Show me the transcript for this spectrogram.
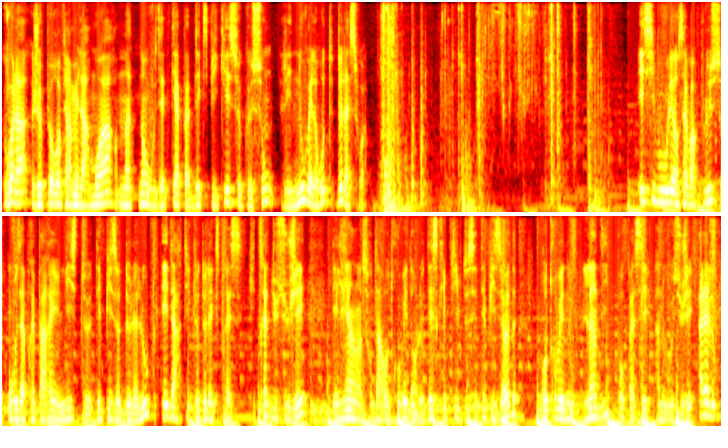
Voilà, je peux refermer l'armoire. Maintenant, vous êtes capable d'expliquer ce que sont les nouvelles routes de la soie. Et si vous voulez en savoir plus, on vous a préparé une liste d'épisodes de La Loupe et d'articles de l'Express qui traitent du sujet. Les liens sont à retrouver dans le descriptif de cet épisode. Retrouvez-nous lundi pour passer un nouveau sujet à la loupe.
